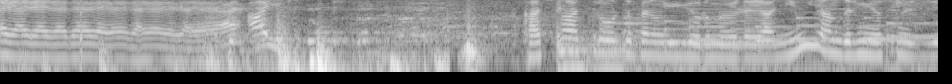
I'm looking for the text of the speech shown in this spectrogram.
Ay ay ay ay ay ay ay ay ay. Kaç saattir orada ben uyuyorum öyle ya. Niye uyandırmıyorsunuz?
